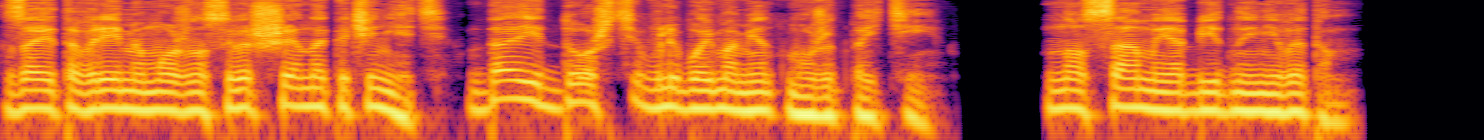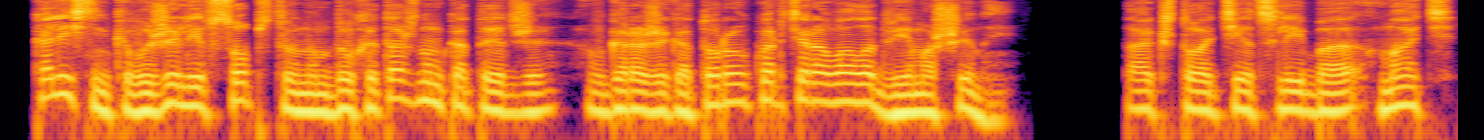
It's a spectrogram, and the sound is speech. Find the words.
За это время можно совершенно коченеть, да и дождь в любой момент может пойти. Но самый обидный не в этом. Колесниковы жили в собственном двухэтажном коттедже, в гараже которого квартировало две машины. Так что отец либо мать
